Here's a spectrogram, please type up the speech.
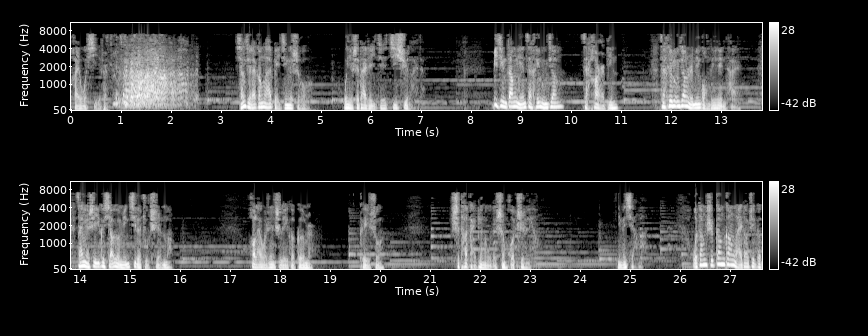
还有我媳妇儿。想起来刚来北京的时候，我也是带着一些积蓄来的。毕竟当年在黑龙江，在哈尔滨，在黑龙江人民广播电台，咱也是一个小有名气的主持人嘛。后来我认识了一个哥们儿，可以说，是他改变了我的生活质量。你们想啊。我当时刚刚来到这个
